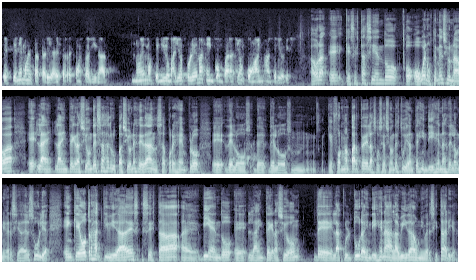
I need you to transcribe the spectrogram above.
eh, tenemos esa tarea, esa responsabilidad no hemos tenido mayor problema en comparación con años anteriores. Ahora, eh, ¿qué se está haciendo? O, bueno, usted mencionaba eh, la, integración de esas agrupaciones de danza, por ejemplo, eh, de los, de, los mm, que forman parte de la Asociación de Estudiantes Indígenas de la Universidad del Zulia. ¿En qué otras actividades se está viendo la integración de la cultura indígena a la vida universitaria?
